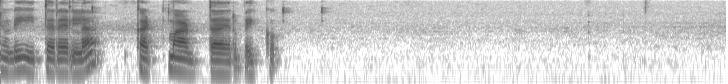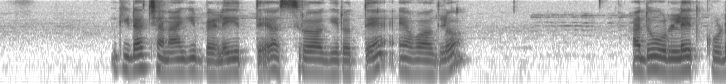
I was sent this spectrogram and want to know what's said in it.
ನೋಡಿ ಈ ಥರ ಎಲ್ಲ ಕಟ್ ಮಾಡ್ತಾ ಇರಬೇಕು. ಗಿಡ ಚೆನ್ನಾಗಿ ಬೆಳೆಯುತ್ತೆ, ಹಸಿರು ಆಗಿರುತ್ತೆ ಯಾವಾಗಲೂ. ಅದು ಒಳ್ಳೇದು ಕೂಡ.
